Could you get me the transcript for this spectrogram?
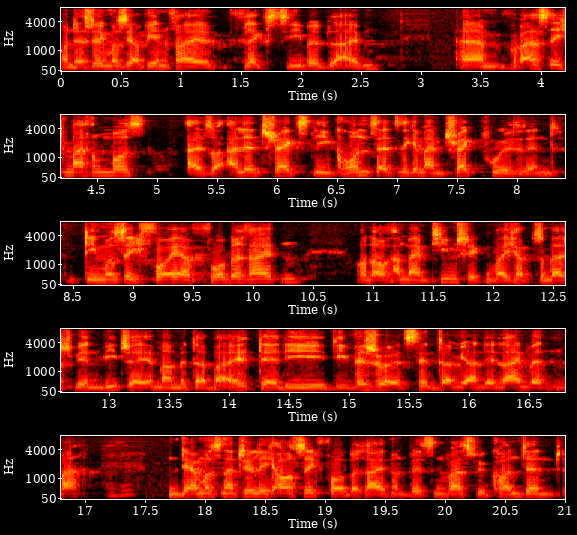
Und deswegen muss ich auf jeden Fall flexibel bleiben. Ähm, was ich machen muss, also alle Tracks, die grundsätzlich in meinem Trackpool sind, die muss ich vorher vorbereiten und auch an meinem Team schicken, weil ich habe zum Beispiel einen VJ immer mit dabei, der die, die Visuals hinter mir an den Leinwänden macht. Mhm. Und der muss natürlich auch sich vorbereiten und wissen, was für Content,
